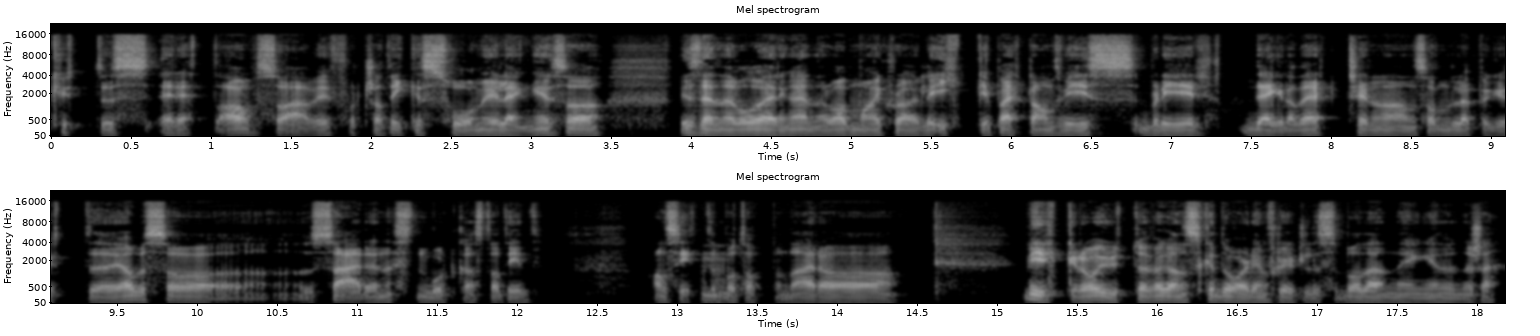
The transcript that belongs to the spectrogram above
kuttes rett av, så er vi fortsatt ikke så mye lenger. Så hvis den evalueringa ender på at Mike Riley ikke på et eller annet vis blir degradert til en annen sånn løpeguttjobb, så, så er det nesten bortkasta tid. Han sitter Mm. på toppen der og virker å utøve ganske dårlig innflytelse på den gjengen under seg.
